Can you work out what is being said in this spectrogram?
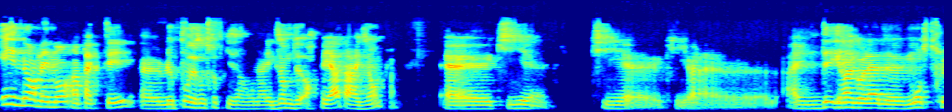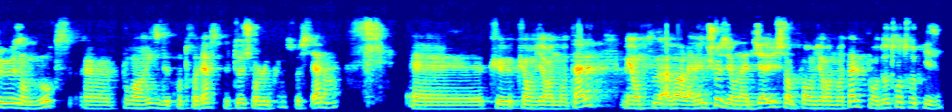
énormément impacter euh, le cours des entreprises. On a l'exemple de Orpea par exemple, euh, qui qui, qui voilà, a une dégringolade monstrueuse en bourse pour un risque de controverse plutôt sur le plan social hein, que, que environnemental. Mais on peut avoir la même chose et on l'a déjà eu sur le plan environnemental pour d'autres entreprises.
